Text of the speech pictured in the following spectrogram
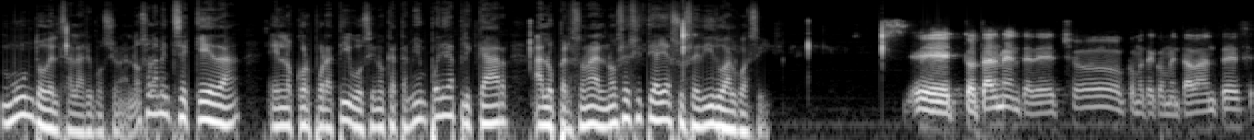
mundo del salario emocional no solamente se queda en lo corporativo, sino que también puede aplicar a lo personal. No sé si te haya sucedido algo así. totalmente. De hecho, como te comentaba antes,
